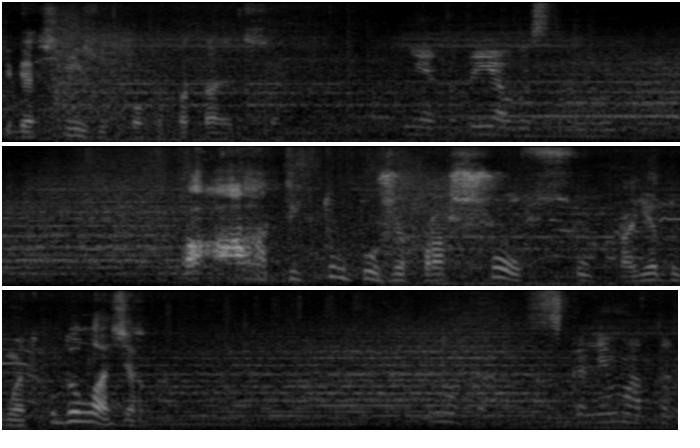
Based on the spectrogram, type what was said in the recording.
Тебя снизу кто-то пытается. Нет, это я выстрелил. А, ты тут уже прошел, сука. Я думаю, откуда лазер? Ну-ка, с коллиматором.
